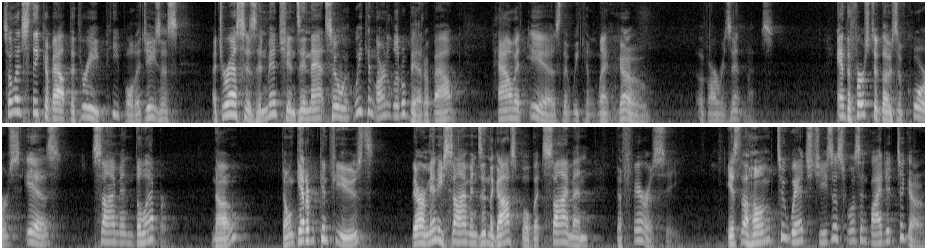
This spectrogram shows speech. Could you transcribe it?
So let's think about the three people that Jesus addresses and mentions in that so we can learn a little bit about how it is that we can let go of our resentments. And the first of those, of course, is Simon the leper. No, don't get them confused. There are many Simons in the gospel, but Simon the Pharisee is the home to which Jesus was invited to go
